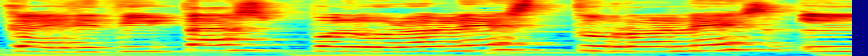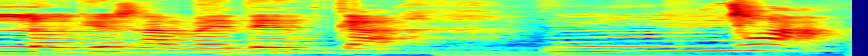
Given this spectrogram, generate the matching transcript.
galletitas, polvorones, turrones, lo que os apetezca. ¡Mua!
